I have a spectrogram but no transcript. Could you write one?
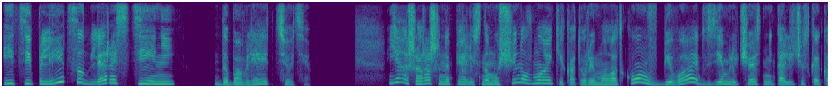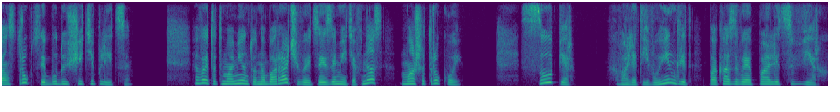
«И теплицу для растений», — добавляет тетя. Я ошарашенно пялюсь на мужчину в майке, который молотком вбивает в землю часть металлической конструкции будущей теплицы. В этот момент он оборачивается и, заметив нас, машет рукой. «Супер!» — хвалит его Ингрид, показывая палец вверх.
